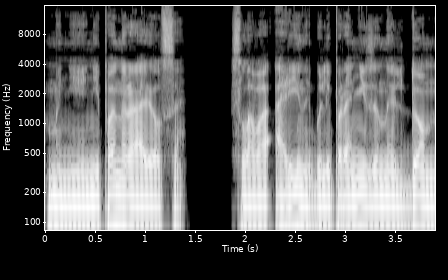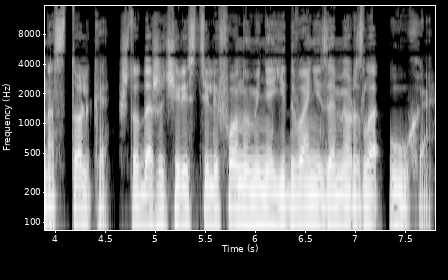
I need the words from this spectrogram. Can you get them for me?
мне не понравился. Слова Арины были пронизаны льдом настолько, что даже через телефон у меня едва не замерзло ухо.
